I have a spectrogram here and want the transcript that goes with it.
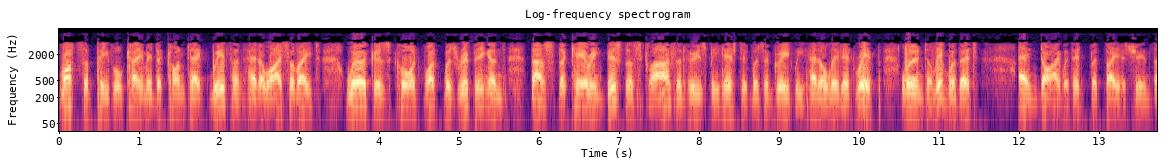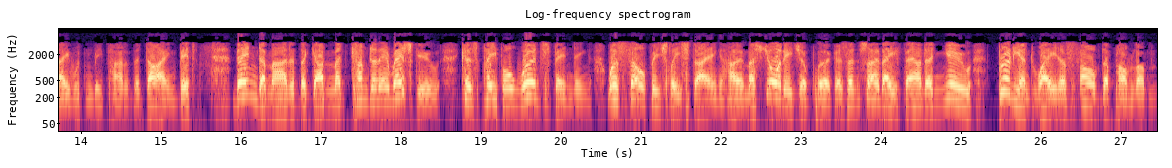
Lots of people came into contact with and had to isolate. Workers caught what was ripping and thus the caring business class at whose behest it was agreed we had to let it rip learned to live with it and die with it, but they assumed they wouldn't be part of the dying bit, then demanded the government come to their rescue, because people weren't spending, were selfishly staying home, a shortage of workers, and so they found a new, brilliant way to solve the problem.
